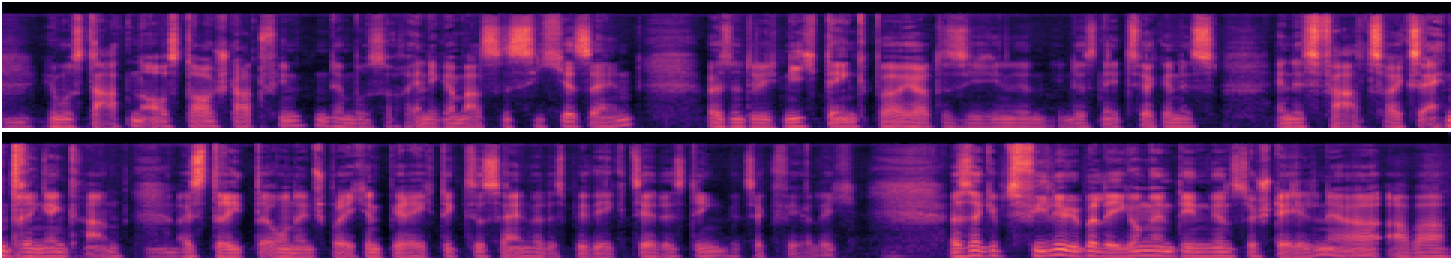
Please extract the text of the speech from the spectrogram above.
Mhm. Hier muss Datenaustausch stattfinden, der muss auch einigermaßen sicher sein, weil es natürlich nicht denkbar, ja, dass ich in, in das Netzwerk eines, eines Fahrzeugs eindringen kann, mhm. als Dritter, ohne entsprechend berechtigt zu sein, weil das bewegt sich ja das Ding, wird sehr gefährlich. Also da gibt es viele Überlegungen, denen wir uns da stellen, ja, aber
